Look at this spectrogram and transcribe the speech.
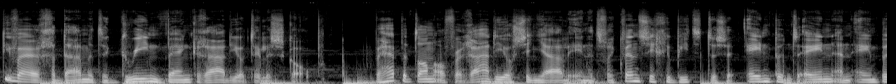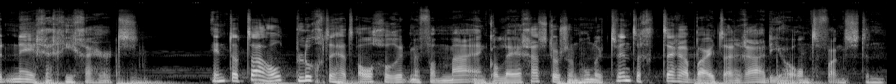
die waren gedaan met de Green Bank radiotelescoop. We hebben het dan over radiosignalen in het frequentiegebied tussen 1.1 en 1.9 gigahertz. In totaal ploegde het algoritme van Ma en collega's door zo'n 120 terabyte aan radio-ontvangsten.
